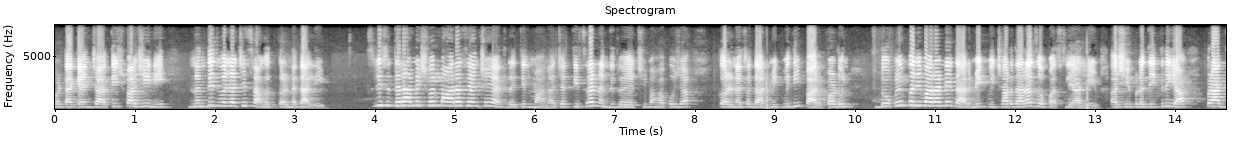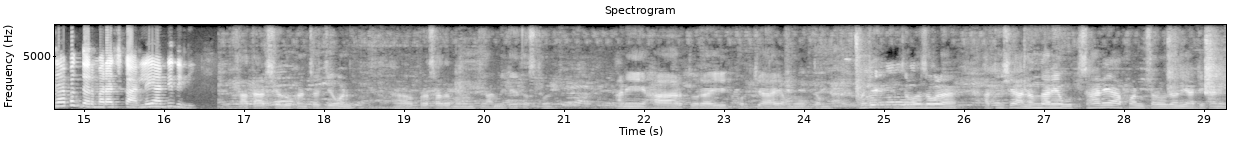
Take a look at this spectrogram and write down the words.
फटाक्यांच्या आतिषबाजीने नंदीध्वजाचे स्वागत करण्यात आले. श्री सिद्धरामेश्वर महाराज यांच्या यात्रेतील मानाच्या तिसऱ्या नंदीध्वजाची महापूजा करण्याचा धार्मिक विधी पार पडून डोकळे परिवाराने धार्मिक विचारधारा जोपासली आहे. अशी प्रतिक्रिया प्राध्यापक धर्मराज कारले यांनी दिली. सात आठशे लोकांचं जेवण प्रसाद म्हणून आम्ही देत असतो. आणि हार तुराई खुर्च्या अमुक तम म्हणजे जवळजवळ अतिशय आनंदाने उत्साहाने आपण सर्वजण या ठिकाणी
